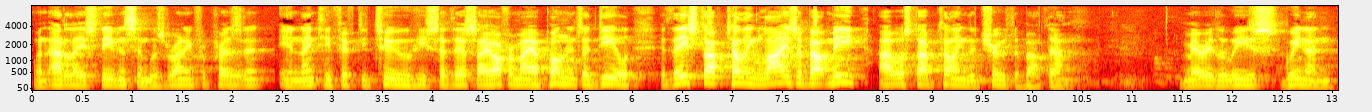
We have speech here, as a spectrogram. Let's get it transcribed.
When Adlai Stevenson was running for president in 1952, he said this I offer my opponents a deal. If they stop telling lies about me, I will stop telling the truth about them. Mary Louise Guinan.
